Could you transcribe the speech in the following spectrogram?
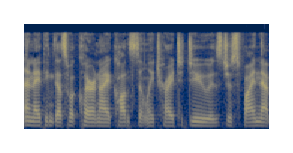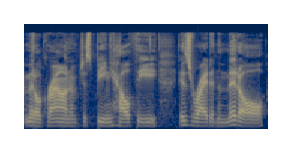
and I think that's what Claire and I constantly try to do is just find that middle ground of just being healthy is right in the middle.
